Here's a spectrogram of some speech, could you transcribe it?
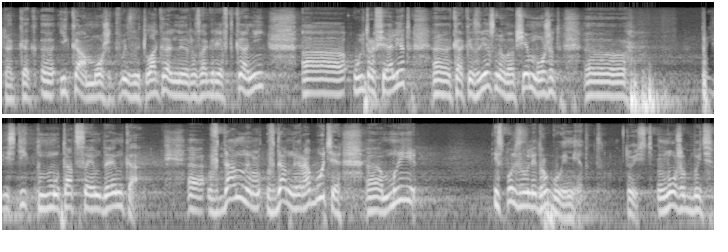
так как ИК может вызвать локальный разогрев тканей, а ультрафиолет, как известно, вообще может привести к мутациям ДНК. В, данном, в данной работе мы использовали другой метод. То есть, может быть,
